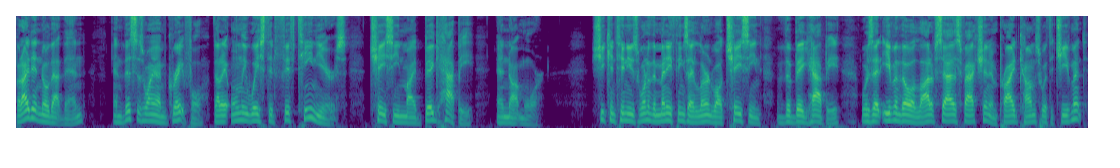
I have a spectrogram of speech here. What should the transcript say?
But I didn't know that then, and this is why I'm grateful that I only wasted 15 years chasing my big happy and not more. She continues One of the many things I learned while chasing the big happy was that even though a lot of satisfaction and pride comes with achievement,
